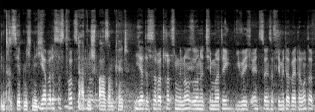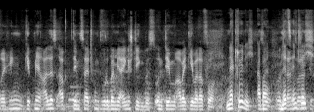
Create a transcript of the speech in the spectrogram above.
interessiert mich nicht. Ja, aber das ist trotzdem... Datensparsamkeit. Genau, ja, das ist aber trotzdem genau so eine Thematik, die würde ich eins zu eins auf die Mitarbeiter runterbrechen. Gib mir alles ab dem Zeitpunkt, wo du bei mir eingestiegen bist und dem Arbeitgeber davor. Natürlich, aber so, letztendlich...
